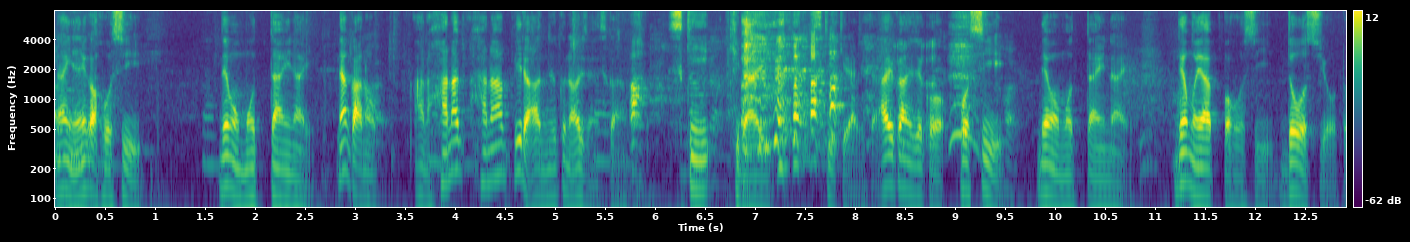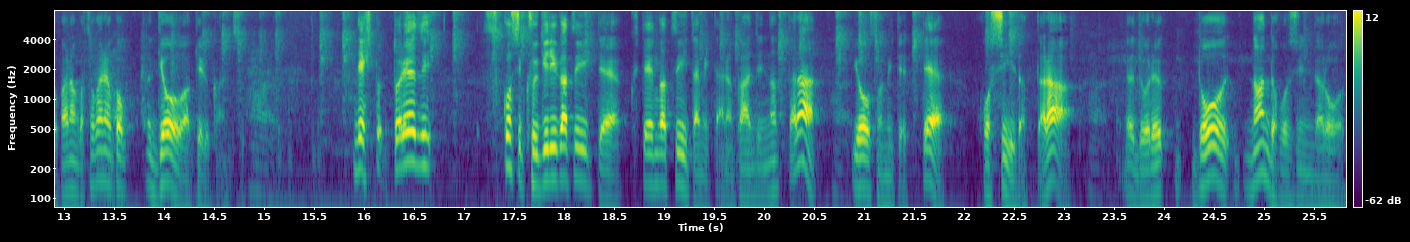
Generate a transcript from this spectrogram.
何々が欲しい。でももったいない。なんかあのあの花花びら抜くのあるじゃないですか。か好き嫌い好き嫌いみたいな。ああいう感じでこう欲しい。でももったいない。でもやっぱ欲しい。どうしようとか。なんかそこにこう行を分ける感じ。はい。でひととりあえず少し区切りがついて句点がついたみたいな感じになったら、要素見てって欲しいだったら、でどれどうなんで欲しいんだろ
